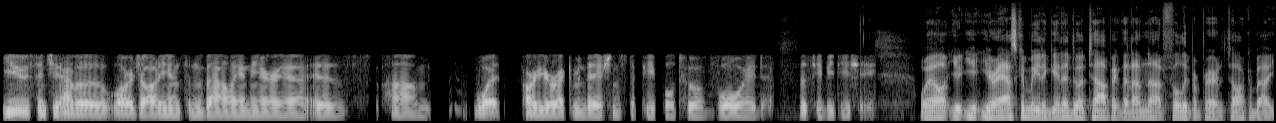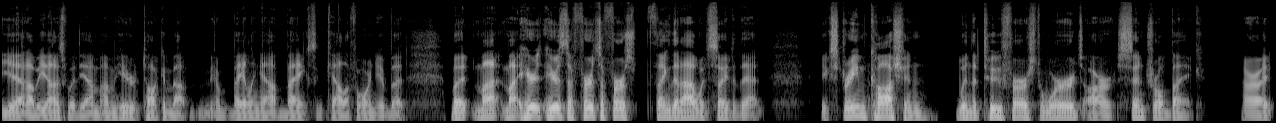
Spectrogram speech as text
you, since you have a large audience in the valley and the area, is um, what are your recommendations to people to avoid the CBDC? Well, you, are asking me to get into a topic that I'm not fully prepared to talk about yet. I'll be honest with you. I'm, I'm here talking about bailing out banks in California, but but my, my here's here's the first the first thing that I would say to that: extreme caution when the two first words are central bank. All right.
